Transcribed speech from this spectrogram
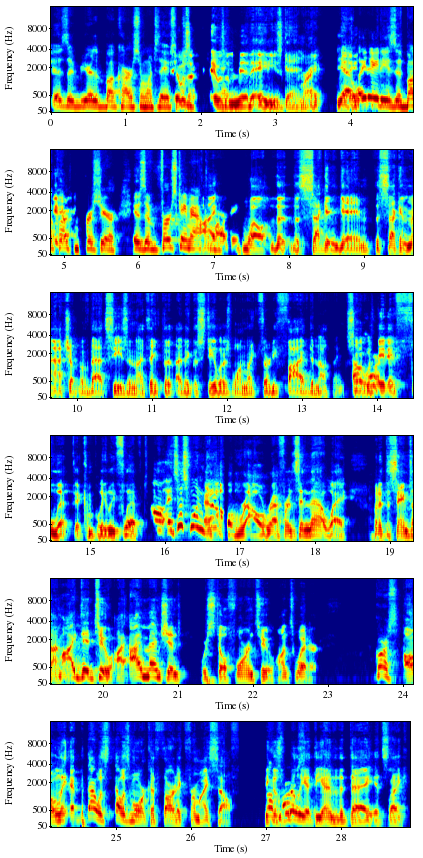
It was the year that Bud Carson went to the AFC. It was a, it was a mid '80s game, right? Yeah, late 80s. It was Bud Carson's first year. It was the first game after I- Marty. Well, the the second game, the second matchup of that season, I think that I think the Steelers won like thirty-five to nothing. So Of it was it, it flipped. It completely flipped. Oh, it's just one and game. I'll, I'll reference in that way. But at the same time, I did too. I, I mentioned we're still four and two on Twitter. Of course. Only, eh, but that was that was more cathartic for myself because really, at the end of the day, it's like,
